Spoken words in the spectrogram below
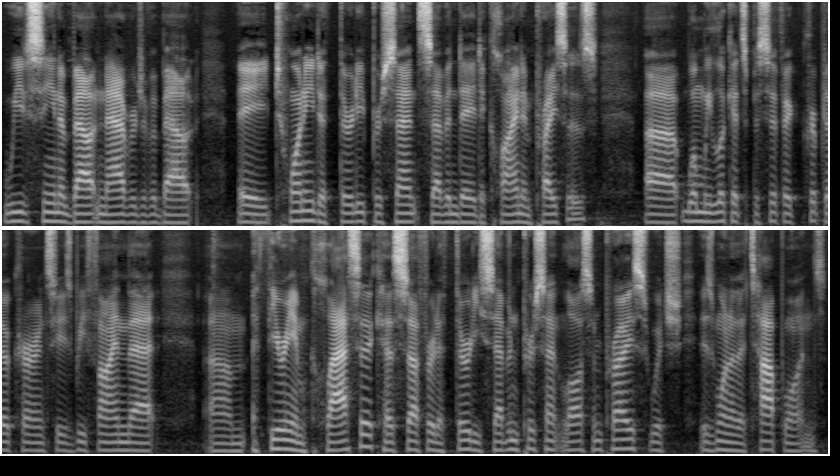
We've seen about an average of about a 20 to 30 percent seven day decline in prices. Uh, when we look at specific cryptocurrencies, we find that um, Ethereum Classic has suffered a 37% loss in price, which is one of the top ones.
